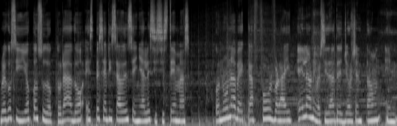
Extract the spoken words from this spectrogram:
Luego siguió con su doctorado especializado en señales y sistemas con una beca Fulbright en la Universidad de Georgetown en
